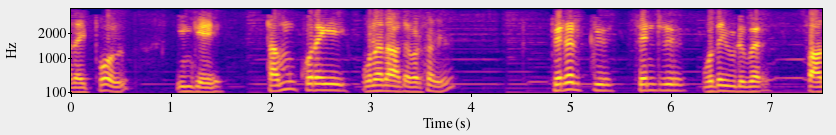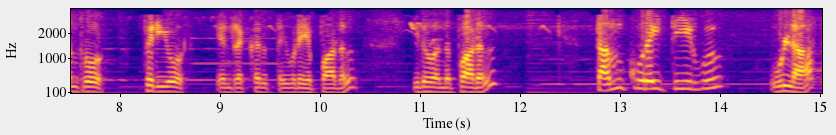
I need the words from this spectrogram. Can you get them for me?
அதை போல் இங்கே தம் குறையை உணராதவர்கள் பிறர்க்கு சென்று உதவிடுவர் சான்றோர் பெரியோர் என்ற கருத்தை உடைய பாடல். இது அந்த பாடல். தம் குறை தீர்வு உள்ளார்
